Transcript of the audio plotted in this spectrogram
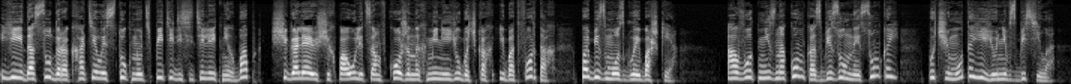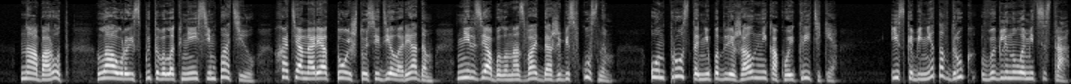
ей до судорог хотелось стукнуть 50-летних баб, щеголяющих по улицам в кожаных мини-юбочках и ботфортах, по безмозглой башке. А вот незнакомка с безумной сумкой почему-то ее не взбесила. Наоборот, Лаура испытывала к ней симпатию, хотя наряд той, что сидела рядом, нельзя было назвать даже безвкусным. Он просто не подлежал никакой критике – из кабинета вдруг выглянула медсестра.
